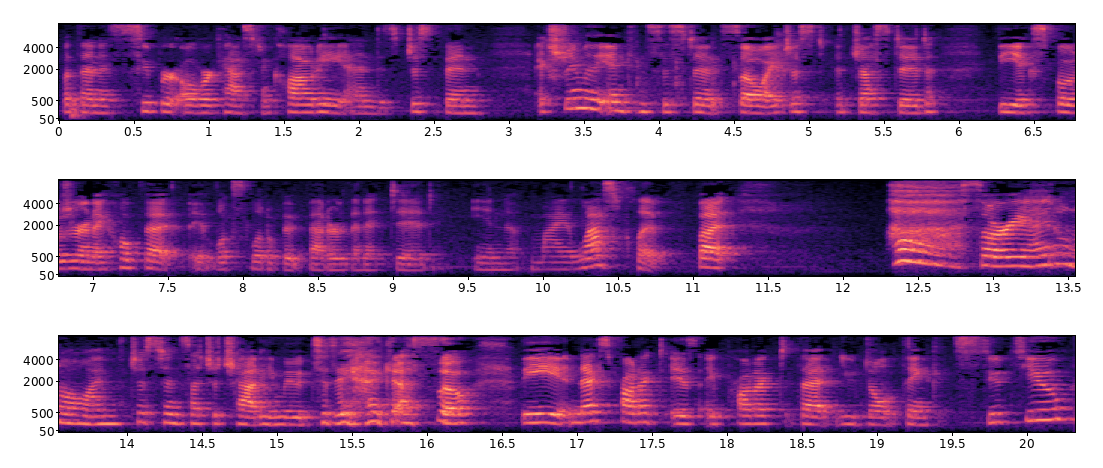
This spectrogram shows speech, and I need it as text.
but then it's super overcast and cloudy and it's just been extremely inconsistent, so I just adjusted the exposure and I hope that it looks a little bit better than it did in my last clip. But Sorry, I don't know. I'm just in such a chatty mood today, I guess. So the next product is a product that you don't think suits you.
